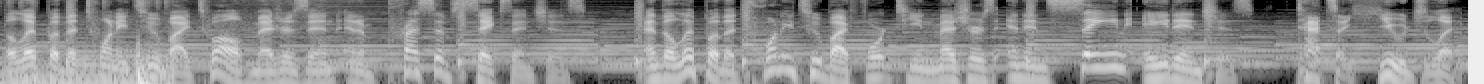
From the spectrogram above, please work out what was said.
The lip of the 22 by 12 measures in an impressive 6 inches. And the lip of the 22 by 14 measures an insane 8 inches. That's a huge lip.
